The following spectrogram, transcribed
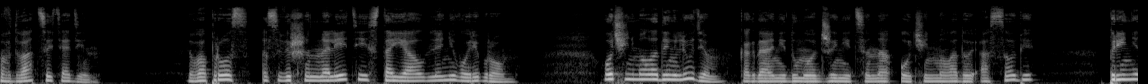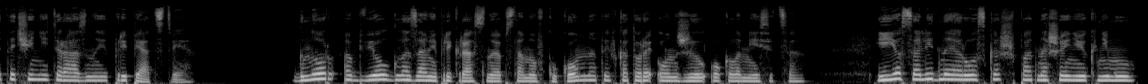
в двадцать один. Вопрос о совершеннолетии стоял для него ребром. Очень молодым людям, когда они думают жениться на очень молодой особе, принято чинить разные препятствия. Гнор обвел глазами прекрасную обстановку комнаты, в которой он жил около месяца. Ее солидная роскошь по отношению к нему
